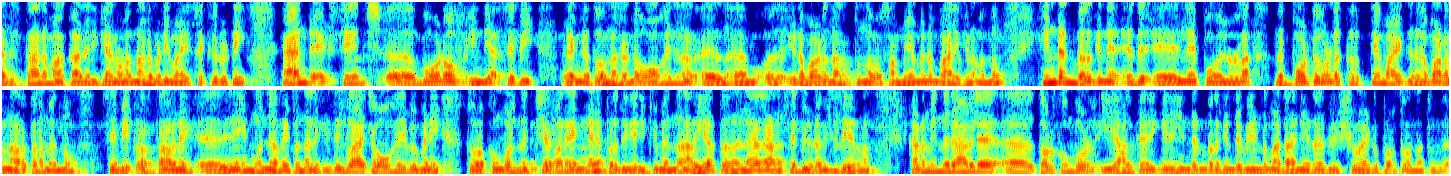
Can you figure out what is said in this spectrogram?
അടിസ്ഥാനമാക്കാതിരിക്കാനുള്ള നടപടിയുമായി Security and Exchange Board of India SEBI രംഗത്ത് വന്നിട്ടുണ്ട്. ഓഹരി ഇടപാട് നടത്തുന്നവർ സംയമനം പാലിക്കണമെന്നും ഹിൻഡൻബർഗിനെ എതിരെ പോലുള്ള റിപ്പോർട്ടുകളുടെ കൃത്യമായ ഗൃഹപാഠം നടത്തണമെന്നും സെബി പ്രസ്താവനയും മുന്നറിയിപ്പ് നൽകി. തിങ്കളാഴ്ച ഓഹരി വിപണി തുറക്കുമ്പോൾ നിക്ഷേപർ എങ്ങനെ പ്രതികരിക്കുമെന്ന് അറിയാത്തതിനാലാണ് സെബിയുടെ വിശദീകരണം. കാരണം ഇന്ന് രാവിലെ തുറക്കുമ്പോൾ ഈ ആൾക്കാർ ഇങ്ങനെ ഹിൻഡൻബർഗിന്റെ വീണ്ടും അഡാനിയുടെ ഒരു ഇഷ്യൂ ആയിട്ട് പുറത്തു വന്നിട്ടുണ്ട്.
